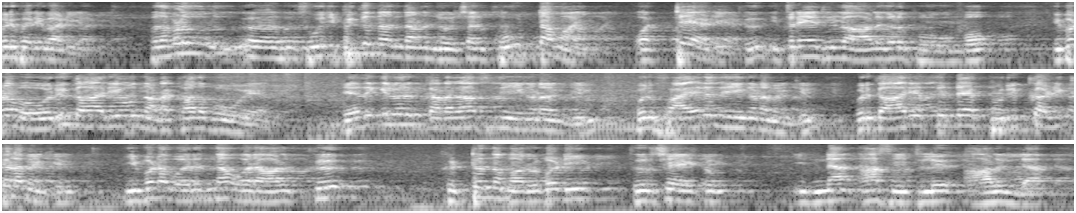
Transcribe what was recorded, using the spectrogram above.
ഒരു പരിപാടിയാണ്. അപ്പൊ നമ്മൾ സൂചിപ്പിക്കുന്ന എന്താണെന്ന് ചോദിച്ചാൽ കൂട്ടമായി ഒറ്റയടിക്ക് ഇത്രയധികം ആളുകൾ പോകുമ്പോൾ ഇവിടെ ഒരു കാര്യവും നടക്കാതെ പോവുകയാണ്. ഏതെങ്കിലും ഒരു കടലാസ് നീങ്ങണമെങ്കിൽ ഒരു ഫയൽ നീങ്ങണമെങ്കിൽ ഒരു കാര്യത്തിന്റെ കുരുക്കഴിക്കണമെങ്കിൽ ഇവിടെ വരുന്ന ഒരാൾക്ക് കിട്ടുന്ന മറുപടി തീർച്ചയായിട്ടും ഇന്ന ആ സീറ്റിൽ ആളില്ല.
